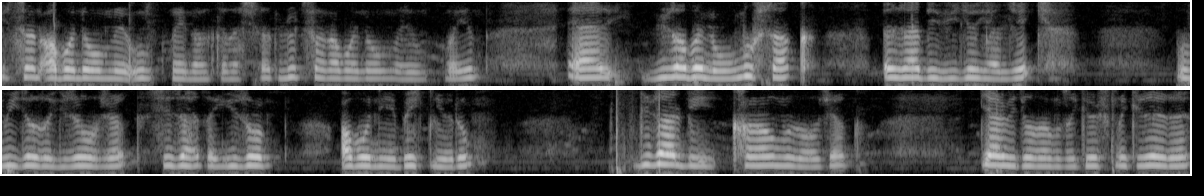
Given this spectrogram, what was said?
Lütfen abone olmayı unutmayın arkadaşlar. Lütfen abone olmayı unutmayın. Eğer 100 abone olursak özel bir video gelecek. Bu video da güzel olacak. Sizlerden 110 aboneye bekliyorum. Güzel bir kanalımız olacak. Diğer videolarımızda görüşmek üzere.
